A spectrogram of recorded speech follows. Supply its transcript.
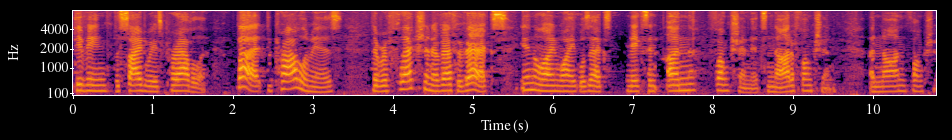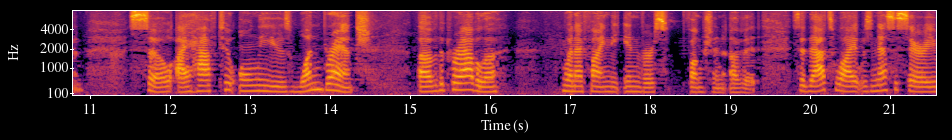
giving the sideways parabola. But the problem is the reflection of f of x in the line y equals x makes an unfunction. It's not a function, a non-function. So I have to only use one branch of the parabola when I find the inverse function of it. So that's why it was necessary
